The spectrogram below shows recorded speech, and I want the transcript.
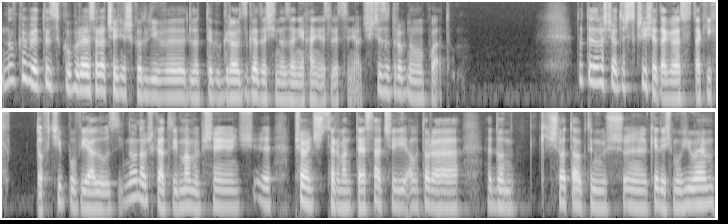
No w każdym ten skubra jest raczej nieszkodliwy, dlatego Geralt zgadza się na zaniechanie zlecenia, oczywiście za drobną opłatą. No ten rozdział też skrzy się tak z takich dowcipów i aluzji. No na przykład mamy przejąć, e, przejąć Cervantesa, czyli autora Don Quixota, o którym już kiedyś mówiłem,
